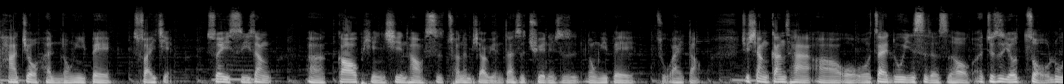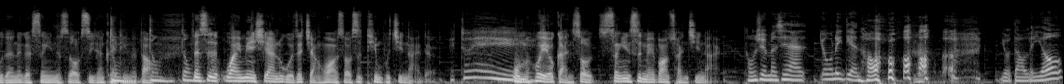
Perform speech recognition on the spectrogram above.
它就很容易被衰减，所以实际上呃高频信号是传的比较远，但是缺点就是容易被阻碍到。就像刚才啊、我我在录音室的时候，呃，就是有走路的那个声音的时候，实际上可以听得到。但是外面现在如果在讲话的时候是听不进来的，哎，对，我们会有感受，声音是没办法传进来。同学们现在用力点头，有道理哦。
